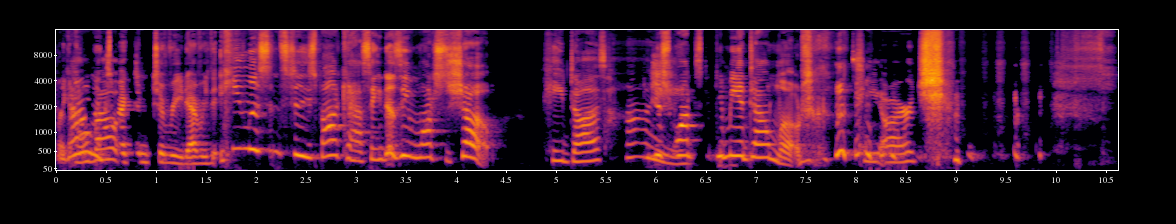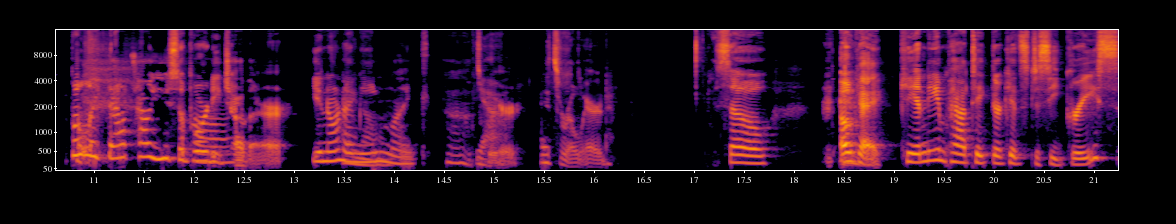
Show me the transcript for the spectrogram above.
Like I don't about- expect him to read everything. He listens to these podcasts and he doesn't even watch the show. He does. Hi. He just wants to give me a download. T Arch. but like that's how you support each other. You know what I, I mean? know. Like oh, it's Yeah. weird. it's real weird. So okay, Candy and Pat take their kids to see Grease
